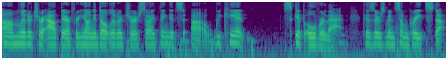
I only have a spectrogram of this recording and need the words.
um, literature out there for young adult literature. So I think it's uh, we can't skip over that because there's been some great stuff.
